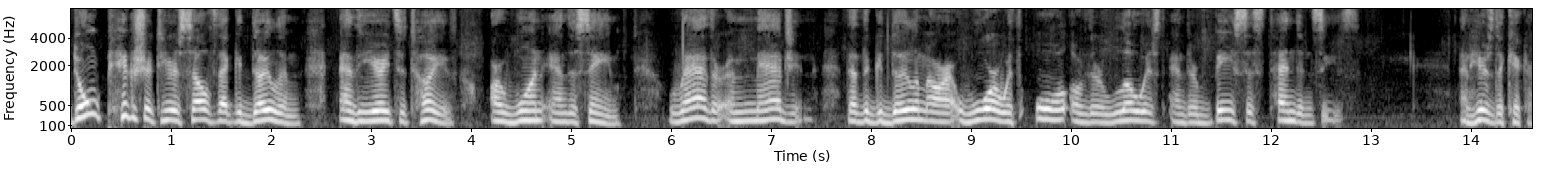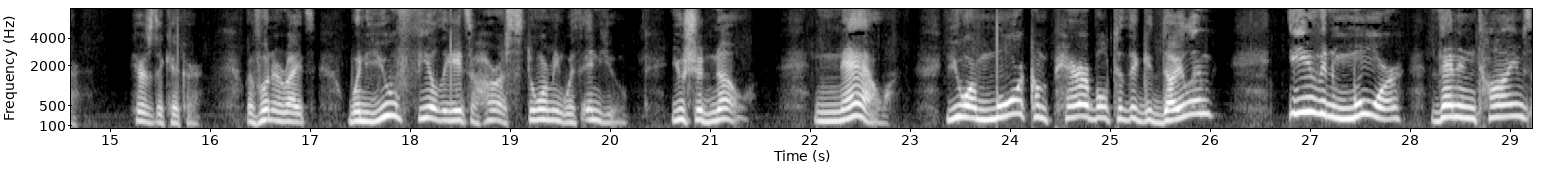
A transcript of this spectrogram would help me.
don't picture to yourself that Gedolim and the Yeritz are one and the same. Rather, imagine that the Gedolim are at war with all of their lowest and their basest tendencies. And here's the kicker. Here's the kicker. Rav Hutner writes, when you feel the Yetzer Hara storming within you, you should know, now you are more comparable to the Gedolim, even more than in times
